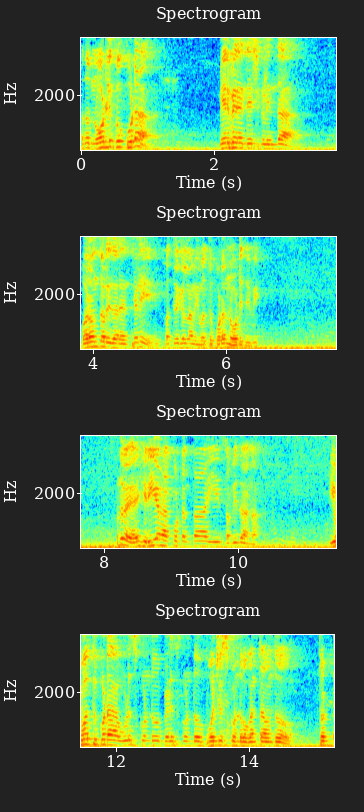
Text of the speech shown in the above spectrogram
ಅದು ನೋಡ್ಲಿಕ್ಕೂ ಕೂಡ ಬೇರೆ ಬೇರೆ ದೇಶಗಳಿಂದ ಬರುವಂತವ್ರು ಇದ್ದಾರೆ ಅಂತ ಹೇಳಿ ಪತ್ರಿಕೆಯಲ್ಲಿ ನಾವು ಇವತ್ತು ಕೂಡ ನೋಡಿದ್ದೀವಿ ಅಂದ್ರೆ ಹಿರಿಯರು ಹಾಕ್ಕೊಟ್ಟಂಥ ಈ ಸಂವಿಧಾನ ಇವತ್ತು ಕೂಡ ಉಳಿಸ್ಕೊಂಡು, ಬೆಳೆಸ್ಕೊಂಡು, ಪೋಷಿಸ್ಕೊಂಡು ಹೋಗುವಂಥ ಒಂದು ದೊಡ್ಡ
